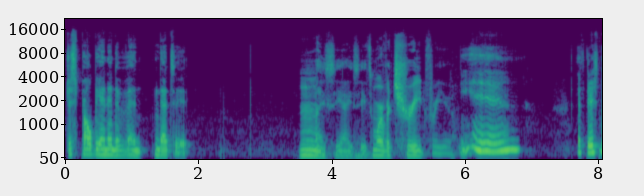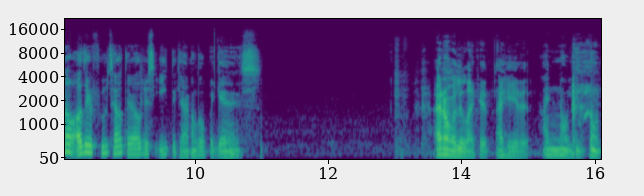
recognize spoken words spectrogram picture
Just probably at an event and that's it. Mm, I see. I see. It's more of a treat for you. Yeah. If there's no other fruits out there, I'll just eat the cantaloupe, I guess. I don't really like it. I hate it. I know you don't.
